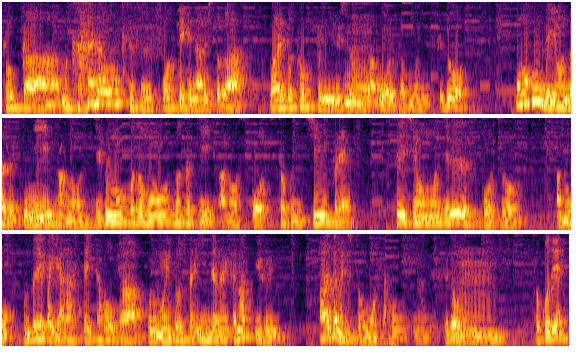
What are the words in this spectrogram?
とか、まあ、体を酷使するスポーツ経験のある人が割とトップにいる人たちが多いと思うんですけど、この本で読んだ時にあの自分も子供の時あのスポーツ特にチームプレー精神を重んじるスポーツをあの本当にやっぱりやらせていった方が子供にとってはいいんじゃないかなっていうふうに改めてちょっと思った本なんですけど、うん。そこで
